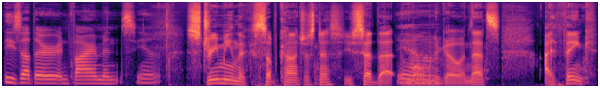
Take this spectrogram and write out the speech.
these other environments. Yeah. streaming the subconsciousness. You said that a moment ago, and that's I think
